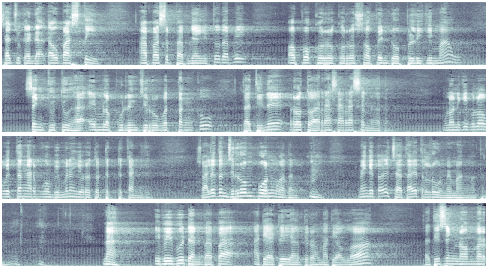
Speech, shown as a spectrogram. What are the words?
saya juga tidak tahu pasti apa sebabnya itu tapi apa goro-goro sopen double iki mau sing dudu HM mlebu ning jero wetengku dadine rada aras-arasen ngoten. Mula niki kula wedang arep ngombe meneh ya rada deg-degan iki. Soale ten jero pun ngoten. Neng ketoke jatahe telu memang ngoten. Nah, ibu-ibu dan bapak, adik-adik yang dirahmati Allah, tadi sing nomor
